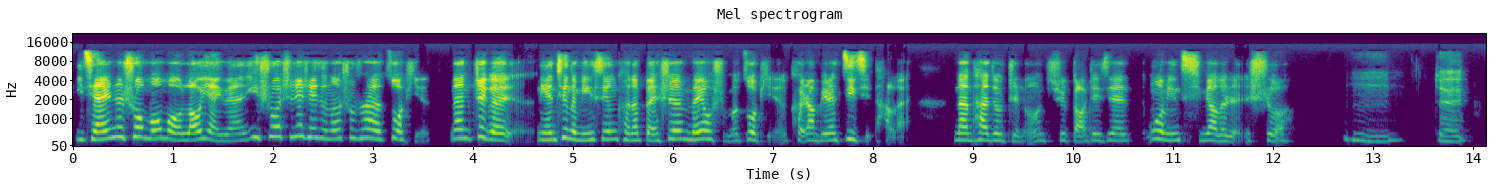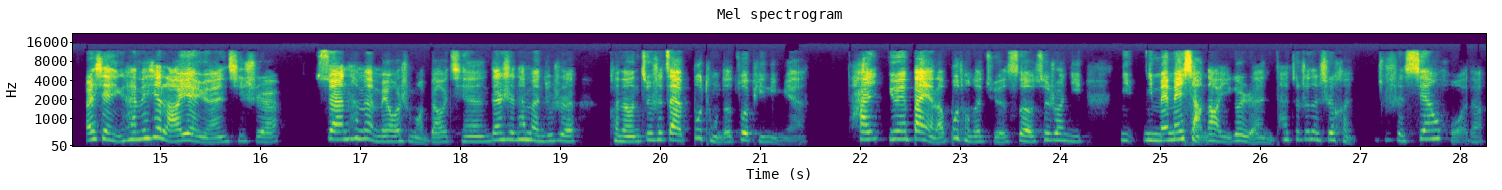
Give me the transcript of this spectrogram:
以前人家说某某老演员一说谁谁谁就能说出他的作品，那这个年轻的明星可能本身没有什么作品可让别人记起他来，那他就只能去搞这些莫名其妙的人设。嗯，对。而且你看那些老演员，其实虽然他们没有什么标签，但是他们就是可能就是在不同的作品里面。他因为扮演了不同的角色，所以说你你你每每想到一个人，他就真的是很就是鲜活的。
